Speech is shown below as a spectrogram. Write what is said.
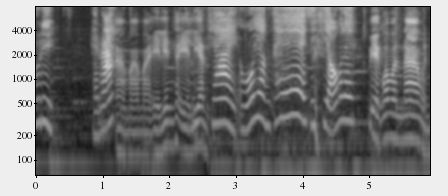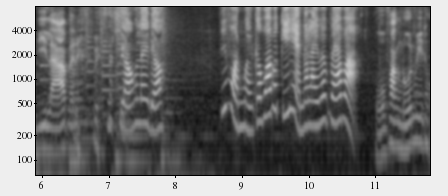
ดูดิ เห็นไหมอ่ามามาเอเลี่ยนก็เอเลี่ยนใช่โอ้อย่างเท่สีเขียวมาเลย พี่เอกว่ามันหน้าเหมือนยีราฟนะเนี่ยสีเขียวมาเลยเดี๋ยว พี่ฝนเหมือนกับว่าเมื่อกี้เห็นอะไรแวบๆอะ โหฝั่งนู้นมีโท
